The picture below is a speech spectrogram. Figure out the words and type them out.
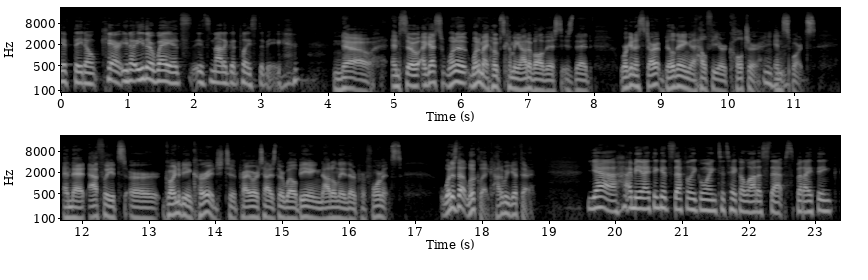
if they don't care. You know, either way, it's it's not a good place to be. no, and so I guess one of one of my hopes coming out of all this is that we're going to start building a healthier culture mm-hmm. in sports. And that athletes are going to be encouraged to prioritize their well being, not only their performance. What does that look like? How do we get there? Yeah, I mean, I think it's definitely going to take a lot of steps, but I think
